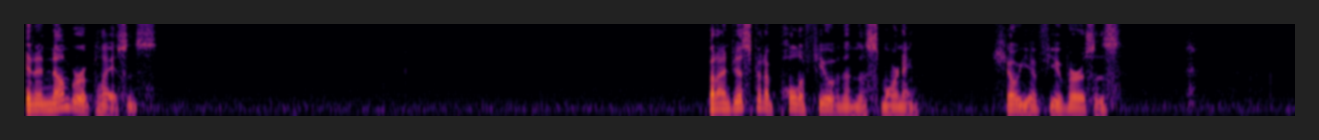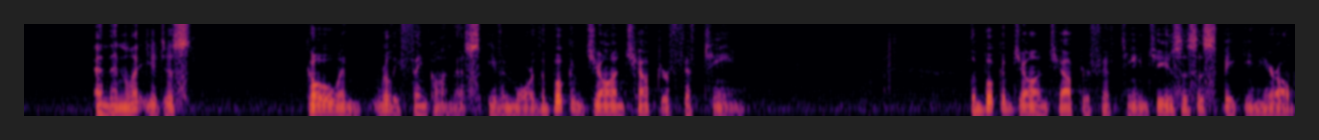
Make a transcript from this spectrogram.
in a number of places. But I'm just going to pull a few of them this morning, show you a few verses, and then let you just go and really think on this even more. The book of John, chapter 15. The book of John, chapter 15. Jesus is speaking here. I'll,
